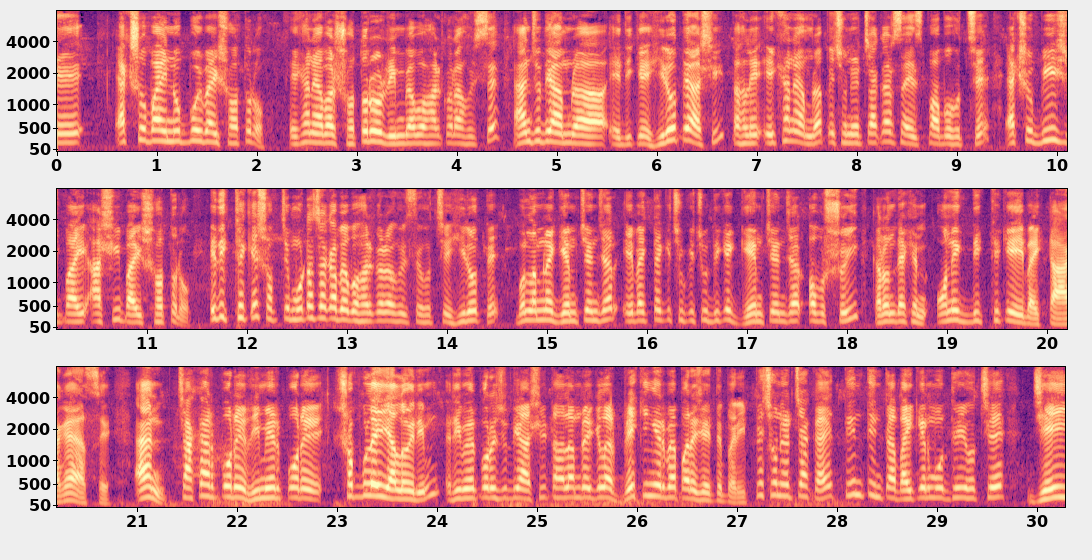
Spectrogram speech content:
একশো বাই নব্বই বাই সতেরো। এখানে আবার সতেরো রিম ব্যবহার করা হয়েছে। অ্যান্ড যদি আমরা এদিকে হিরোতে আসি, তাহলে এখানে আমরা পেছনের চাকার সাইজ পাবো হচ্ছে একশো বিশ বাই আশি বাই সতেরো। এদিক থেকে সবচেয়ে মোটা চাকা ব্যবহার করা হয়েছে হচ্ছে হিরোতে। বললাম না গেম চেঞ্জার এই বাইকটা কিছু কিছু দিকে গেম চেঞ্জার অবশ্যই, কারণ দেখেন অনেক দিক থেকে এই বাইকটা আগায় আছে। অ্যান্ড চাকার পরে, রিমের পরে সবগুলোই অ্যালোয় রিম রিমের পরে যদি আসি, তাহলে আমরা এগুলার ব্রেকিংয়ের ব্যাপারে যেতে পারি। পেছনের চাকায় তিন তিনটা বাইকের মধ্যেই হচ্ছে যেই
